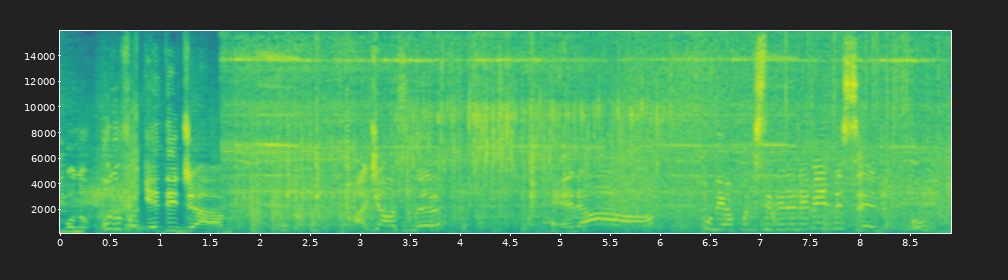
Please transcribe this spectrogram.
Bunu un ufak edeceğim. Aç ağzını. Hera! Bunu yapmak istediğine emin misin? Of.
